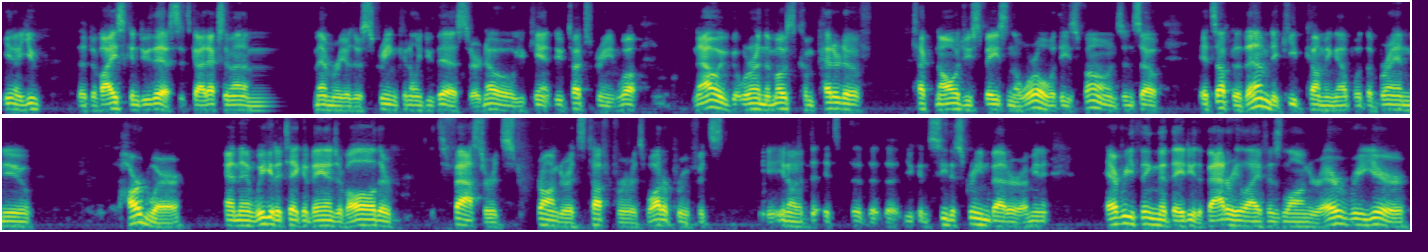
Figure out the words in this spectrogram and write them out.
you know you the device can do this. It's got X amount of memory, or the screen can only do this, or no, you can't do touchscreen. Well, now we're in the most competitive technology space in the world with these phones, and so it's up to them to keep coming up with the brand new hardware and then we get to take advantage of all their it's faster it's stronger it's tougher it's waterproof it's you know it's the, the, the, you can see the screen better. I mean everything that they do the battery life is longer. Every year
